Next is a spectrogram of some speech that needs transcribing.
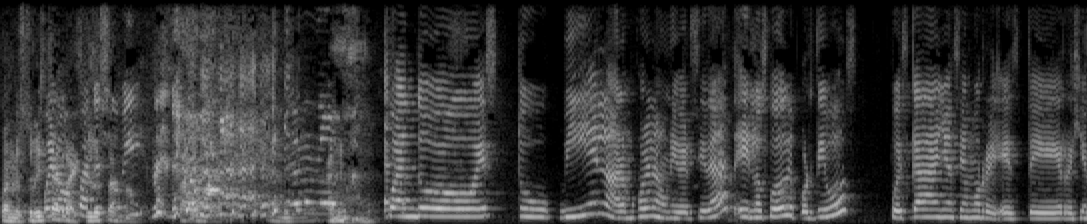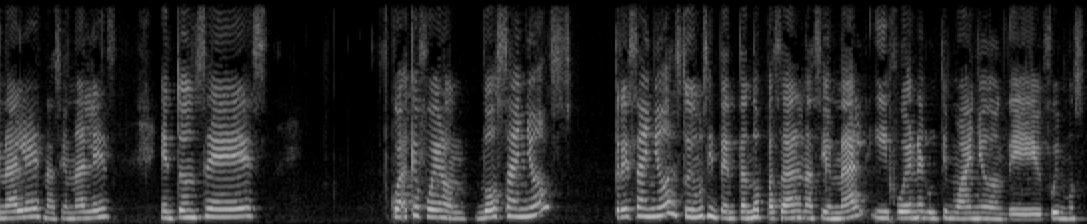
Cuando estuviste Bueno, cuando reclusa. ¿no? No, no, no. Cuando estuve en la, a lo mejor en la universidad, en los juegos deportivos, pues cada año hacíamos re- este, regionales, nacionales. Entonces, ¿cuá- ¿qué fueron? ¿Dos años? ¿Tres años? Estuvimos intentando pasar al nacional y fue en el último año donde fuimos.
